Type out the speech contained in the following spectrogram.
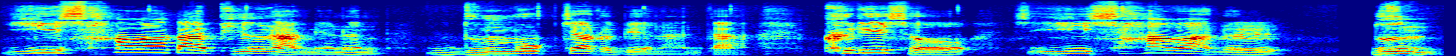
이 사화가 변하면은 눈목자로 변한다. 그래서 이 사화를 눈,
